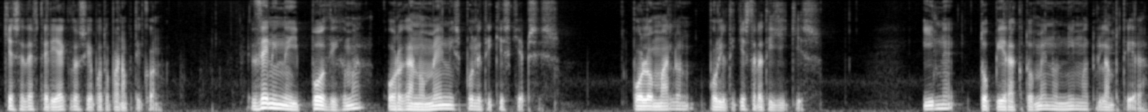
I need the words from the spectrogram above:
και σε δεύτερη έκδοση από το Πανοπτικόν. Δεν είναι υπόδειγμα οργανωμένης πολιτικής σκέψης, πολλό μάλλον πολιτικής στρατηγικής. Είναι το πυρακτωμένο νήμα του λαμπτήρα,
